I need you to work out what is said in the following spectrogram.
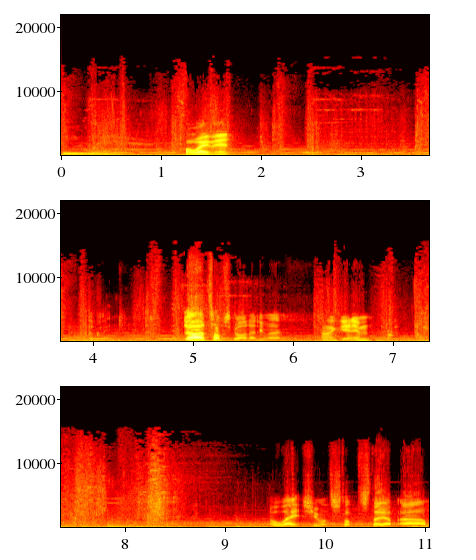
Beware. Oh wait, man. Oh, top's gone anyway. I'll get him. Oh wait, she wants to stop to stay up. Um,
